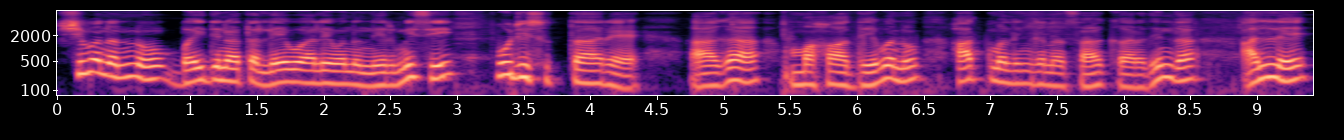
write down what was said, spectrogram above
ಶಿವನನ್ನು ಬೈದ್ಯನಾಥ ದೇವಾಲಯವನ್ನು ನಿರ್ಮಿಸಿ ಪೂಜಿಸುತ್ತಾರೆ. ಆಗ ಮಹಾದೇವನು ಆತ್ಮಲಿಂಗನ ಸಹಕಾರದಿಂದ ಅಲ್ಲೇ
